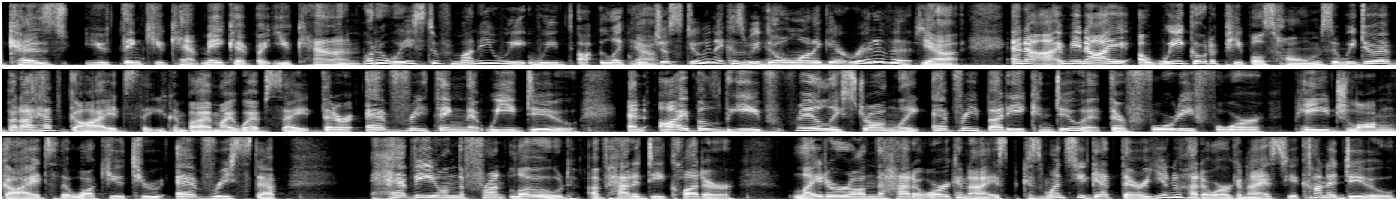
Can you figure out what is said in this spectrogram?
because you think you can't make it, but you can. What a waste of money. We, we uh, like, Yeah. we're just doing it because we don't want to get rid of it. Yeah. And I mean, I uh, we go to people's homes and we do it, but I have guides that you can buy on my website that are everything that we do. And I believe really strongly everybody can do it. They're 44 page long guides that walk you through every step. Heavy on the front load of how to declutter, lighter on the how to organize. Because once you get there, you know how to organize. You kind of do.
